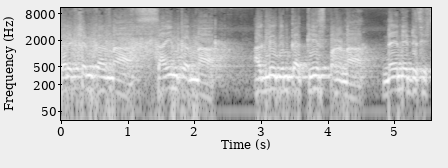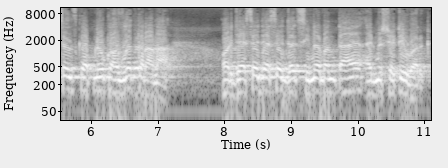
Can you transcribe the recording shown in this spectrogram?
करेक्शन करना साइन करना, अगले दिन का केस पढ़ना नए नए डिसीजंस के अपने को अवगत कराना, और जैसे जैसे जज सीनियर बनता है एडमिनिस्ट्रेटिव वर्क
